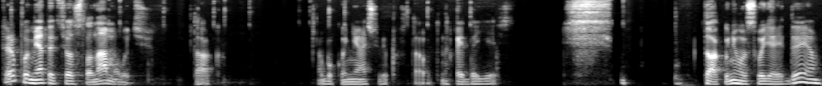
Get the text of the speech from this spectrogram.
Треба пом'яти цього слона, мабуть. Так. Або коня сюди поставити, нехай дає. Так, у нього своя ідея.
